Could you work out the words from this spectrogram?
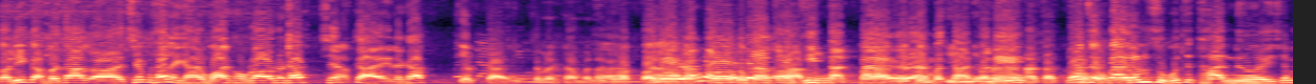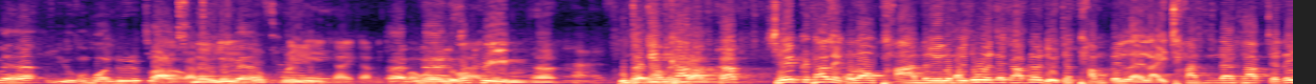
ตอนนี้กลับมาทางเอ่อเชฟกระทะเหล็กอาหารหวานของเรานะครับ เชฟไก่นะครับเชฟไก่กำลังทำอะไรครับตอนนี้ครับก็กำลังเอาที่ตัดแป้งนะมาตัดตอนนี้ตัดนอกจากแป้งแล้วรู้สึกว่าจะทานเนยใช่ไหมฮะอยู่ข้างบนด้วยหรือเปล่าเนยหรือใช่ไหมตัวครีมใช่ครับอ่าเนยหรือว่าครีมฮะคุณจะกินครับแล้วทำให้ฟังครับ เชฟกระทะเหล็กของเราทาเนยลงไปด้วยนะครับแล้วเดี๋ยวจะทำเป็นหลาย ๆ ชั้นนะครับ จะได้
